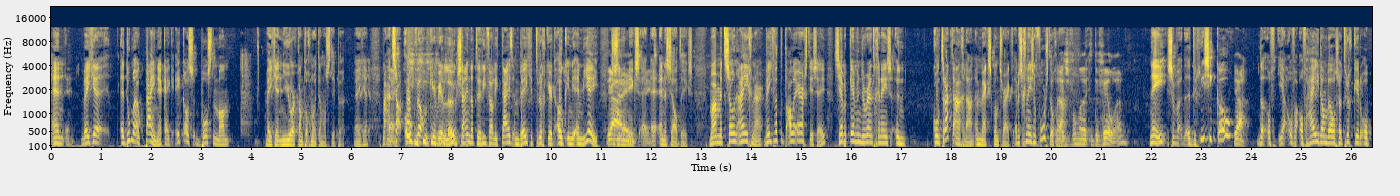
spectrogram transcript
en weet je, het doet mij ook pijn. Hè? Kijk, ik als Boston-man... Weet je, New York kan toch nooit aan ons stippen. Weet je? Maar het zou ook wel een keer weer leuk zijn dat de rivaliteit een beetje terugkeert ook in de NBA. Ja, tussen de Knicks en de Celtics. Maar met zo'n eigenaar, weet je wat het allerergste is? Hè? Ze hebben Kevin Durant geen eens een contract aangedaan, een max contract. Hebben ze geen eens een voorstel gedaan? Nee, ze vonden het te veel, hè? Nee, ze, het risico... Ja, Dat, of, ja, of, of hij dan wel zou terugkeren op,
